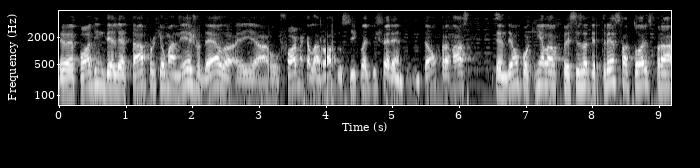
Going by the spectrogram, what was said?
é, podem deletar porque o manejo dela e a, a forma que ela roda o ciclo é diferente. Então, para nós entender um pouquinho, ela precisa de três fatores para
